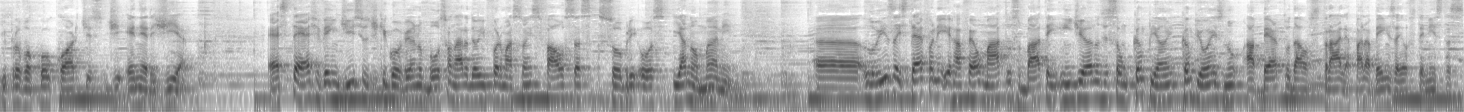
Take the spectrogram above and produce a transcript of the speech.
e provocou cortes de energia. STF vê indícios de que governo Bolsonaro deu informações falsas sobre os Yanomami. Uh, Luísa Stephanie e Rafael Matos batem indianos e são campeão, campeões no aberto da Austrália. Parabéns aí aos tenistas.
